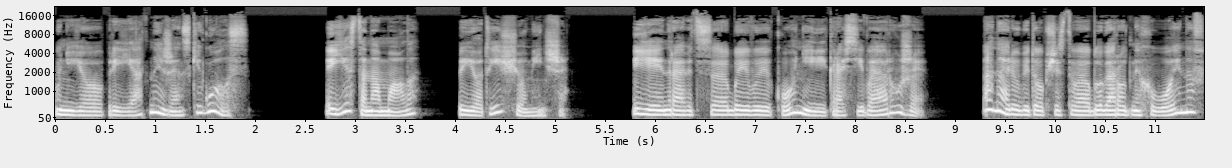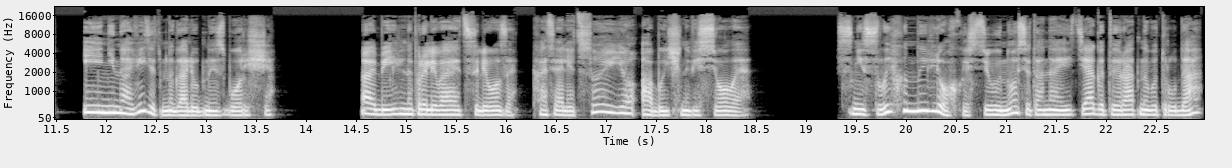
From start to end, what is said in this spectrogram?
У нее приятный женский голос. Ест она мало, пьет еще меньше. Ей нравятся боевые кони и красивое оружие. Она любит общество благородных воинов и ненавидит многолюдные сборища. Обильно проливает слезы, хотя лицо ее обычно веселое. С неслыханной легкостью выносит она и тяготы ратного труда,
